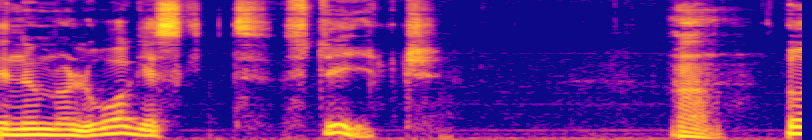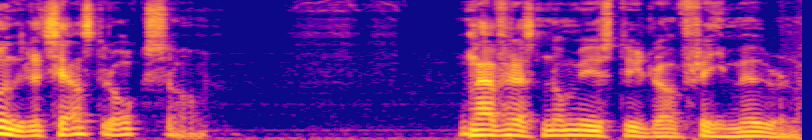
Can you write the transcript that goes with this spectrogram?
är numerologiskt styrt. Mm. Underrättelsetjänster också. Nej förresten, de är ju styrda av frimurarna.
